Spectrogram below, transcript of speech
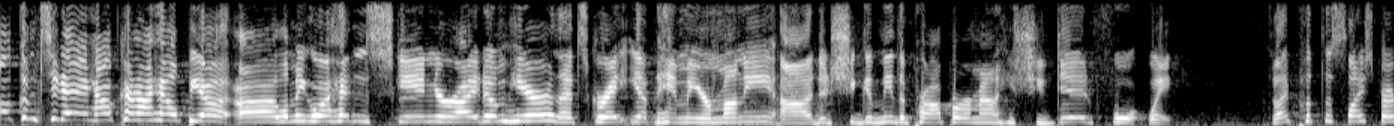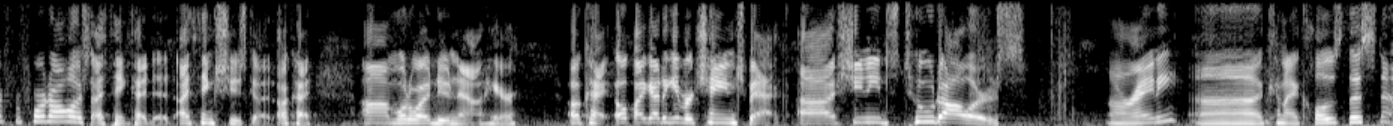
welcome today. How can I help you? Uh, let me go ahead and scan your item here. That's great. Yep, hand me your money. Uh, did she give me the proper amount? She did. For wait, did I put the sliced bread for four dollars? I think I did. I think she's good. Okay. Um, what do I do now here? Okay. Oh, I got to give her change back. Uh, she needs two dollars. Alrighty. Uh, can I close this now?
